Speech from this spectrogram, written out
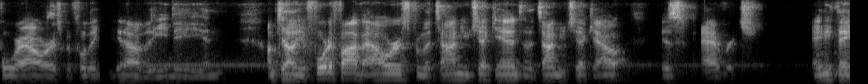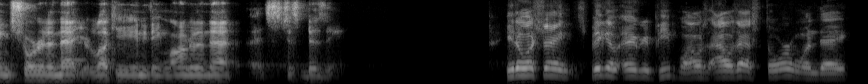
four hours before they can get out of the ED. And I'm telling you, four to five hours from the time you check in to the time you check out is average. Anything shorter than that, you're lucky. Anything longer than that, it's just busy. You know what, Shane? Speaking of angry people, I was I was at a store one day,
